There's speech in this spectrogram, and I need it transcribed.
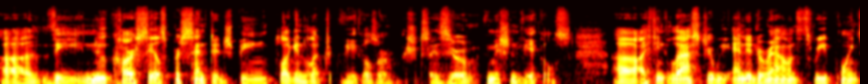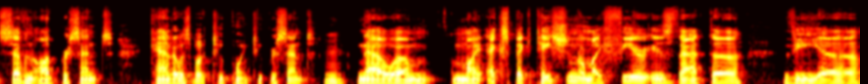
uh, the new car sales percentage being plug-in electric vehicles, or I should say zero emission vehicles. Uh, I think last year we ended around 3.7 odd percent. Canada was about 2.2%. Mm. Now, um, my expectation or my fear is that uh, the uh,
